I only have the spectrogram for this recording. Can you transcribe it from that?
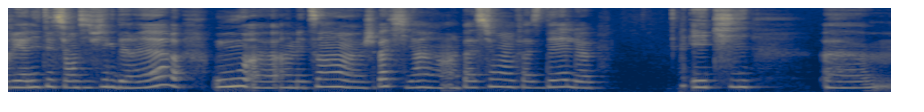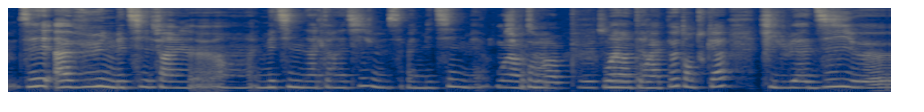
réalité scientifique derrière, ou un médecin, je sais pas, qui a un patient en face d'elle et qui euh, a vu une médecine, enfin une, médecine alternative, c'est pas une médecine, mais ouais, un thérapeute, ouais, un thérapeute en tout cas, qui lui a dit, euh,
